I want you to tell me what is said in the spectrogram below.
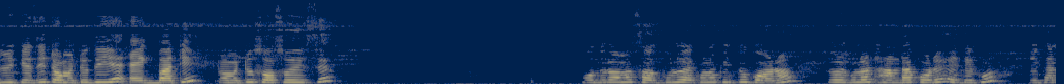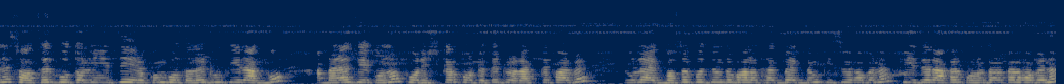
দুই কেজি টমেটো দিয়ে এক বাটি টমেটো সস হয়েছে। বন্ধুরা, আমার সসগুলো এখনও কিন্তু গরম। তো এগুলো ঠান্ডা করে এই দেখুন, এখানে সসের বোতল নিয়েছি। এরকম বোতলে ঢুকিয়ে রাখব। আপনারা যে কোনো পরিষ্কার কোটোতে রাখতে পারবেন। এগুলো এক বছর পর্যন্ত ভালো থাকবে, একদম কিছুই হবে না। ফ্রিজে রাখার কোনো দরকার হবে না।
